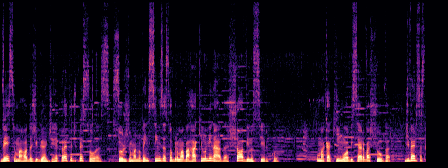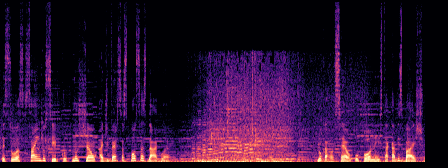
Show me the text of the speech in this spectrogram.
Vê-se uma roda gigante repleta de pessoas. Surge uma nuvem cinza sobre uma barraca iluminada. Chove no circo. O macaquinho observa a chuva. Diversas pessoas saem do circo. No chão há diversas poças d'água. No carrossel, o pônei está cabisbaixo.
